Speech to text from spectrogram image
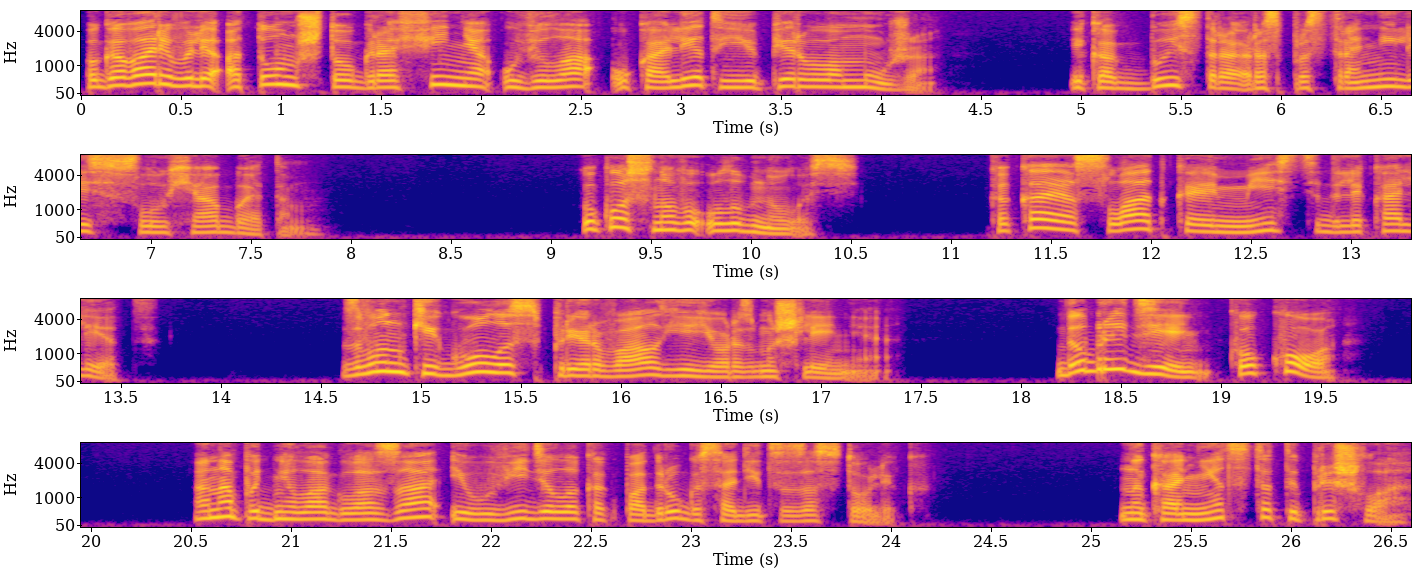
поговаривали о том, что графиня увела у Калет ее первого мужа, и как быстро распространились слухи об этом. Куко снова улыбнулась. Какая сладкая месть для Калет. Звонкий голос прервал ее размышления. «Добрый день, Коко!» Она подняла глаза и увидела, как подруга садится за столик. «Наконец-то ты пришла».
